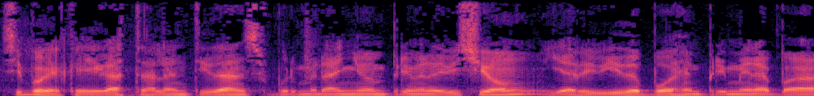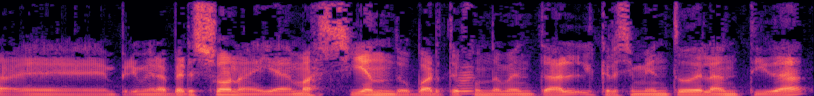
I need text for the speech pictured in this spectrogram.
Sí, porque es que llegaste a la entidad en su primer año en primera división y has vivido pues en primera eh, en primera persona y además siendo parte fundamental el crecimiento de la entidad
